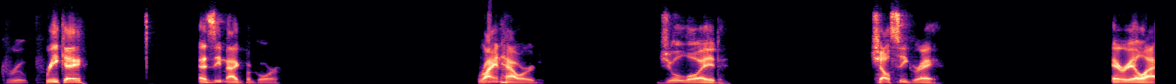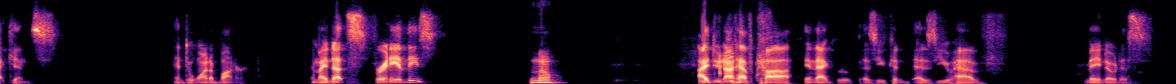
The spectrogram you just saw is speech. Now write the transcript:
group. Rike, Ezi Magbegor, Ryan Howard, Jewel Lloyd, Chelsea Gray, Ariel Atkins, and DeWanna Bonner. Am I nuts for any of these? No. I do not have Ka in that group, as you can as you have may notice.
